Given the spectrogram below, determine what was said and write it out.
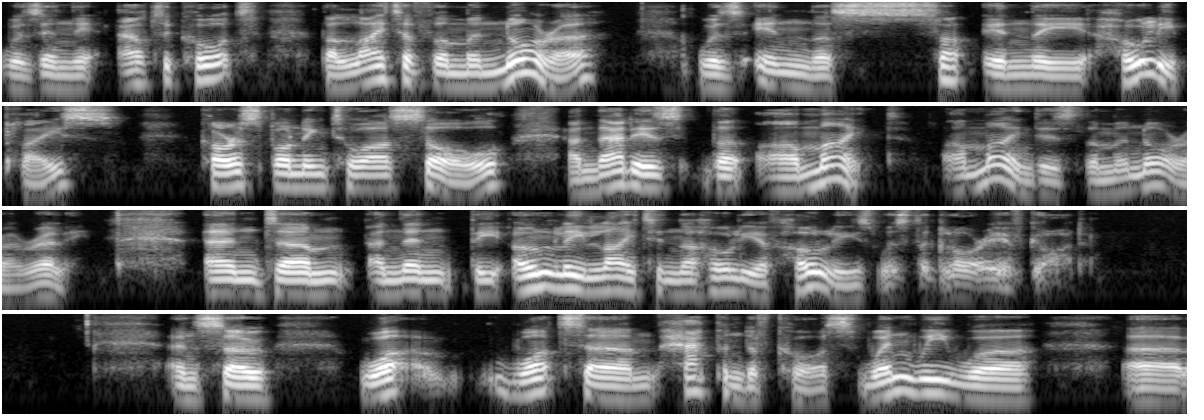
was in the outer court. The light of the menorah was in the in the holy place corresponding to our soul and that is the our mind. Our mind is the menorah really. And um, and then the only light in the holy of holies was the glory of god. And so what what um, happened of course when we were uh,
